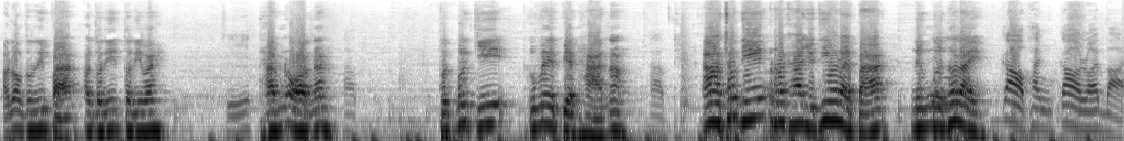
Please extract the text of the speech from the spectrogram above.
เอาลองตัวนี้ป่าเอาตัวนี้ตัวนี้ไหมสีทานมันอ่อนนะครับตัวเมื่อกี้ก็ไม่ได้เปลี่ยนฐานเนาะครับอ้าวชุดนี้ราคาอยู่ที่เท่าไหร่ป๋าหนึ่งหมื่นเท่าไหร่เก้าพันเก้าร้อยบาท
